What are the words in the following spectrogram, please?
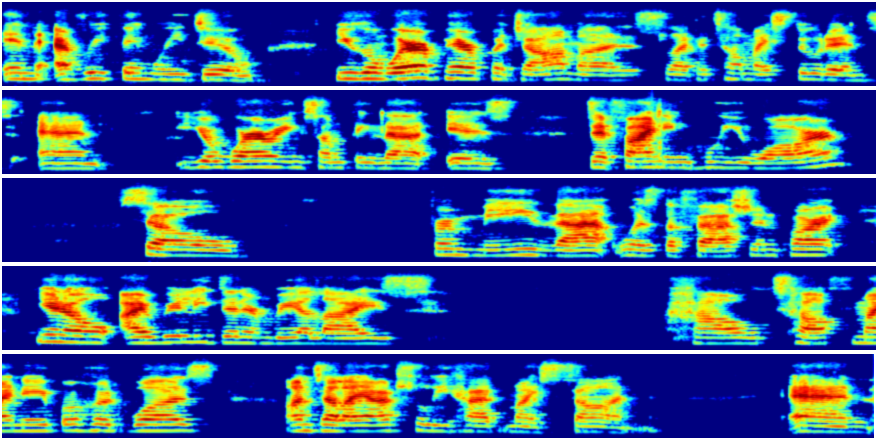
in everything we do. You can wear a pair of pajamas, like I tell my students, and you're wearing something that is defining who you are. So for me, that was the fashion part. You know, I really didn't realize how tough my neighborhood was until I actually had my son. And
